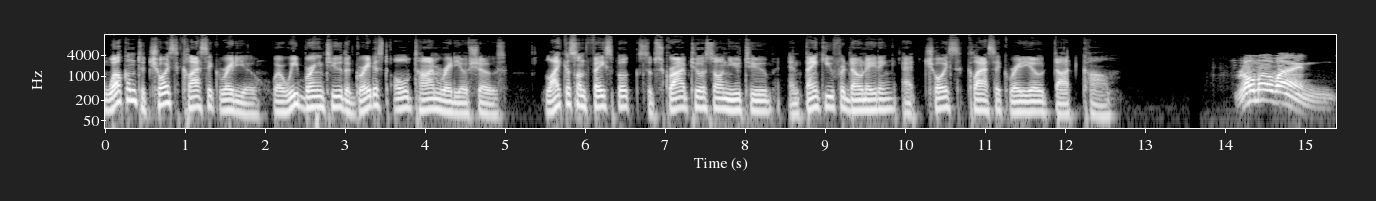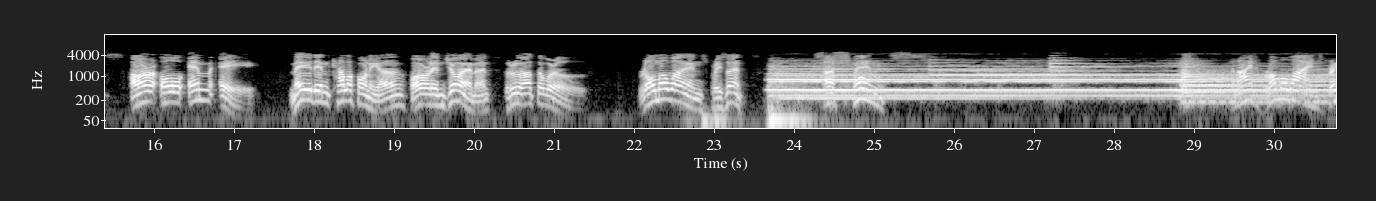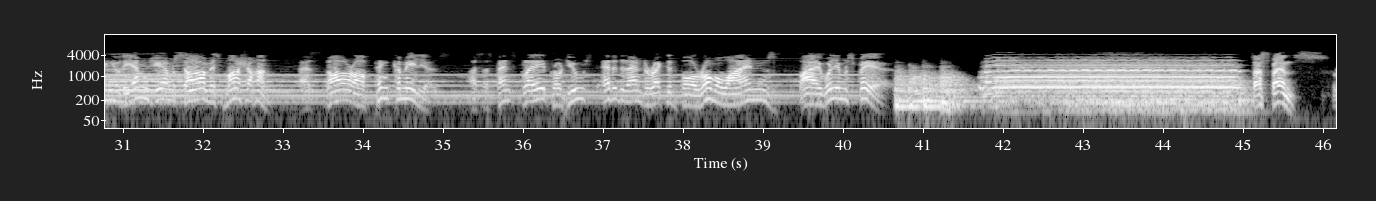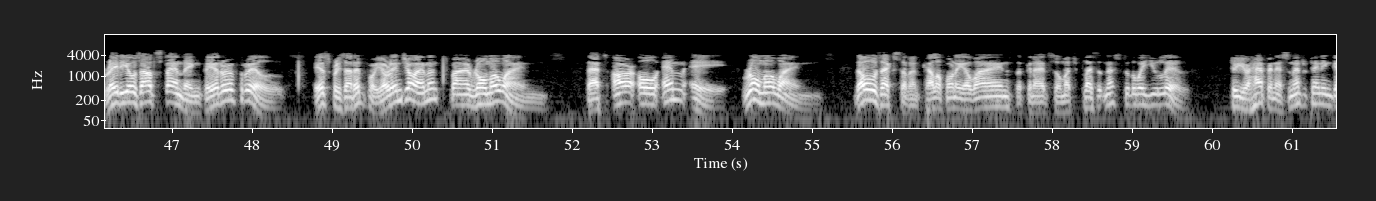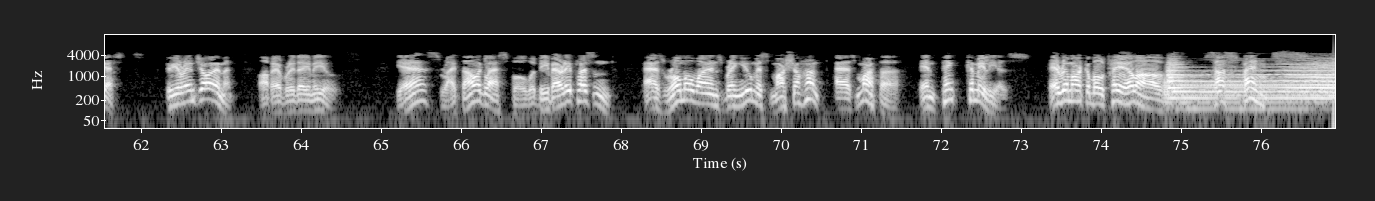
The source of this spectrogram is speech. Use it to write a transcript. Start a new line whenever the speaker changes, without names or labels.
Welcome to Choice Classic Radio, where we bring to you the greatest old time radio shows. Like us on Facebook, subscribe to us on YouTube, and thank you for donating at choiceclassicradio.com.
Roma Wines, R-O-M-A, made in California for enjoyment throughout the world. Roma Wines present Suspense.
Tonight, Roma Wines bring you the MGM star, Miss Marsha Hunt, as star of Pink Camellias, a suspense play produced, edited, and directed for Roma Wines by William Spier.
Suspense, radio's outstanding theater of thrills, is presented for your enjoyment by Roma Wines. That's R-O-M-A, Roma Wines. Those excellent California wines that can add so much pleasantness to the way you live, to your happiness in entertaining guests, to your enjoyment of everyday meals. Yes, right now a glassful would be very pleasant, as Roma Wines bring you Miss Marsha Hunt as Martha in Pink Camellias, a remarkable tale of suspense.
